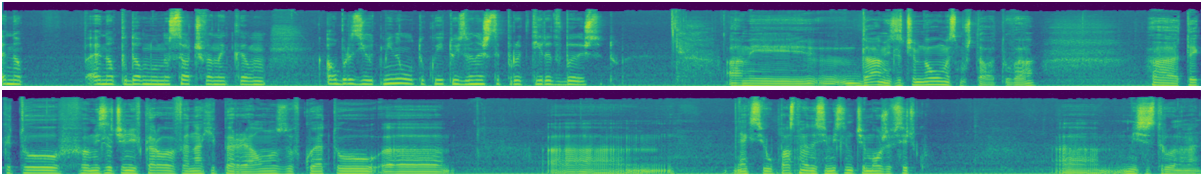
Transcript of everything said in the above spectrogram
едно, едно подобно насочване към образи от миналото, които изведнъж се проектират в бъдещето. Ами, да, мисля, че много ме смущава това. А, тъй като мисля, че ни вкарва в една хиперреалност, в която а, а, някакси опасно е да си мислим, че може всичко. А, ми се струва на мен.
